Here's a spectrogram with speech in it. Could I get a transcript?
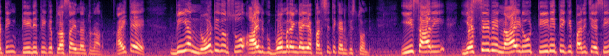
ఓటింగ్ టీడీపీకి ప్లస్ అయిందంటున్నారు. అయితే బియ్యం నోటి దురుసు ఆయనకు బూమరంగ్ అయ్యే పరిస్థితి కనిపిస్తోంది. ఈసారి ఎస్సీవి నాయుడు టీడీపీకి పనిచేసి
